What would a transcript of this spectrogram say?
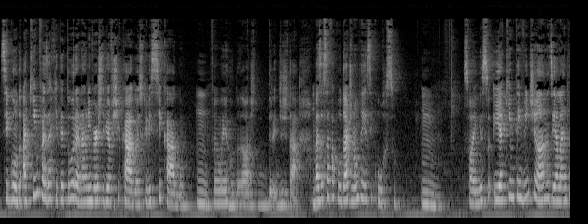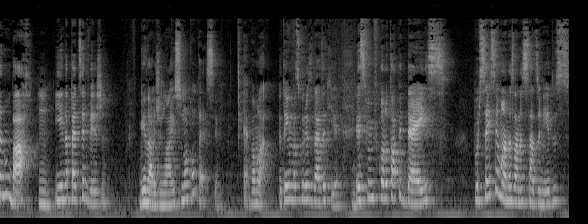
Segundo, a Kim faz arquitetura na University of Chicago. Eu escrevi Chicago. Foi um erro na hora de digitar. Mas essa faculdade não tem esse curso. Hum. Só isso. E a Kim tem 20 anos e ela entra num bar e ainda pede cerveja. Verdade, lá isso não acontece. É, vamos lá. Eu tenho umas curiosidades aqui. Esse filme ficou no top 10 por seis semanas lá nos Estados Unidos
